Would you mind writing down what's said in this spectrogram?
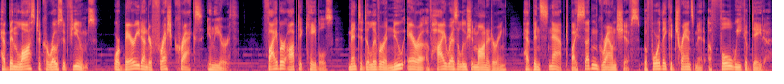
have been lost to corrosive fumes or buried under fresh cracks in the earth. Fiber optic cables, meant to deliver a new era of high-resolution monitoring, have been snapped by sudden ground shifts before they could transmit a full week of data.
